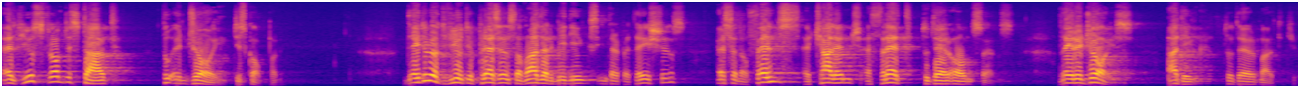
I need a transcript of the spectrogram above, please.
and used from the start to enjoy this company. They do not view the presence of other meanings, interpretations, as an offense, a challenge, a threat to their own sense. They rejoice, adding to their multitude.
